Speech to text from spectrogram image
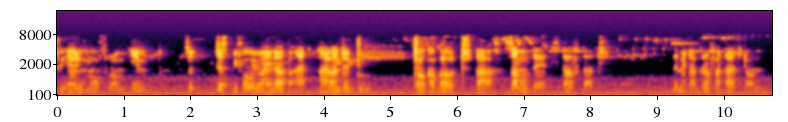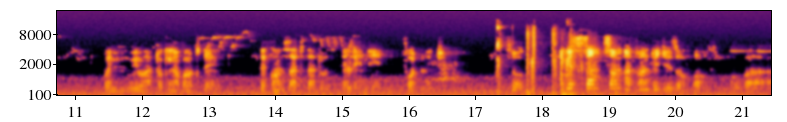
to hearing more from him. So, just before we wind up, I, I wanted to talk about uh, some of the stuff that the Metagrapher touched on when we were talking about the the concert that was held in, in Fortnite. So I guess some some advantages of of of, uh,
